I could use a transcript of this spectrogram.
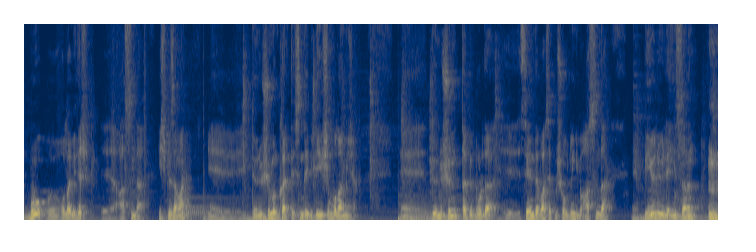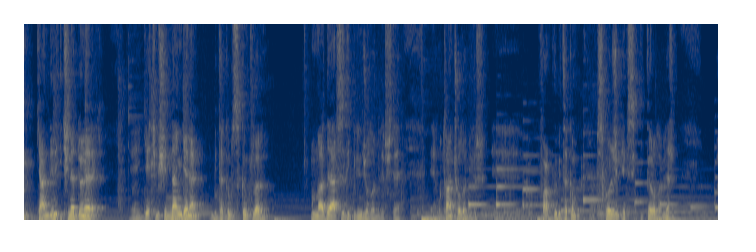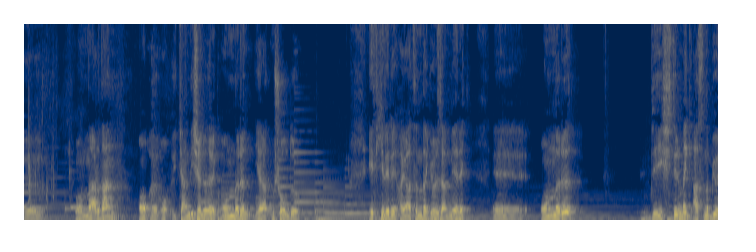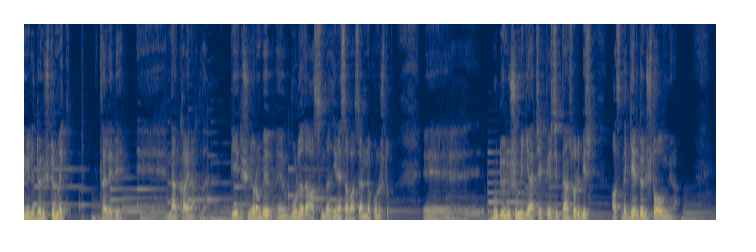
bu olabilir. Aslında hiçbir zaman e, dönüşümün kalitesinde bir değişim olamayacak. E, dönüşüm tabi burada e, senin de bahsetmiş olduğun gibi aslında e, bir yönüyle insanın kendini içine dönerek e, geçmişinden gelen bir takım sıkıntıların bunlar değersizlik bilinci olabilir işte e, utanç olabilir e, farklı bir takım psikolojik eksiklikler olabilir. E, onlardan o, e, o, kendi içine dönerek onların yaratmış olduğu etkileri hayatında gözlemleyerek e, onları değiştirmek aslında bir yönüyle dönüştürmek talebinden kaynaklı diye düşünüyorum ve e, burada da aslında yine sabah seninle konuştuk. E, bu dönüşümü gerçekleştikten sonra bir aslında geri dönüşte olmuyor.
